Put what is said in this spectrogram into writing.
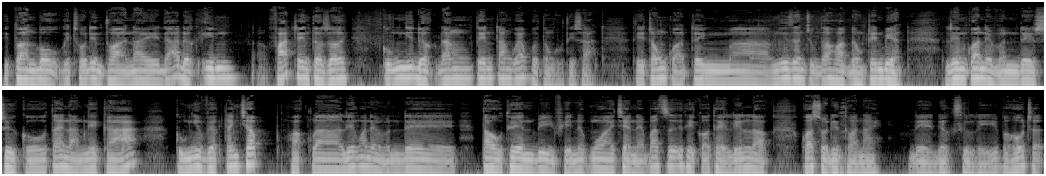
thì toàn bộ cái số điện thoại này đã được in phát trên tờ rơi, cũng như được đăng trên trang web của Tổng cục Thủy sản. Thì trong quá trình mà ngư dân chúng ta hoạt động trên biển, liên quan đến vấn đề sự cố tai nạn nghề cá, cũng như việc tranh chấp, hoặc là liên quan đến vấn đề tàu thuyền bị phía nước ngoài chèn ép bắt giữ, thì có thể liên lạc qua số điện thoại này để được xử lý và hỗ trợ.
